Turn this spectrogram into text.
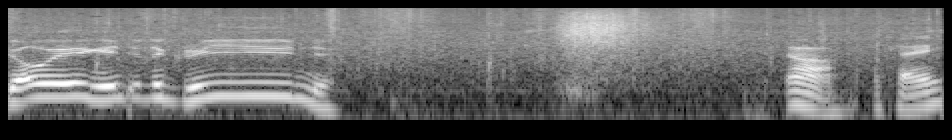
going into the green. Oh, okay.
